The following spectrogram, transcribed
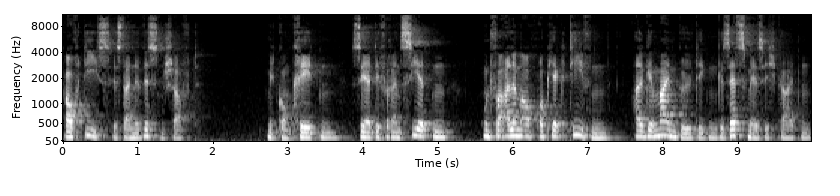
Auch dies ist eine Wissenschaft mit konkreten, sehr differenzierten und vor allem auch objektiven, allgemeingültigen Gesetzmäßigkeiten.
